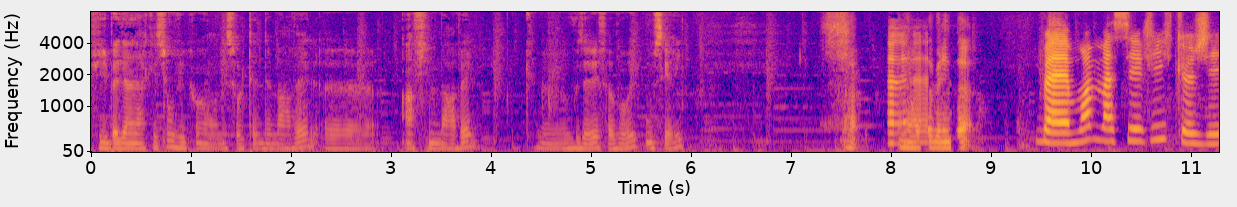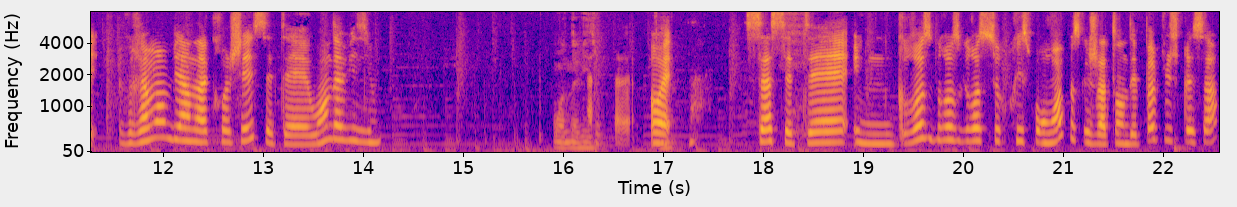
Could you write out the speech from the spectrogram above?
puis bah, dernière question, vu qu'on est sur le thème de Marvel, euh, un film Marvel que vous avez favori ou série? On Euh, ben, moi, ma série que j'ai vraiment bien accrochée, c'était WandaVision. WandaVision Ouais. Ça, c'était une grosse, grosse, grosse surprise pour moi parce que je l'attendais pas plus que ça.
